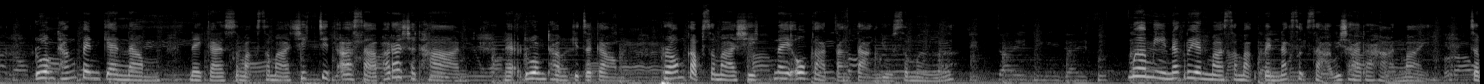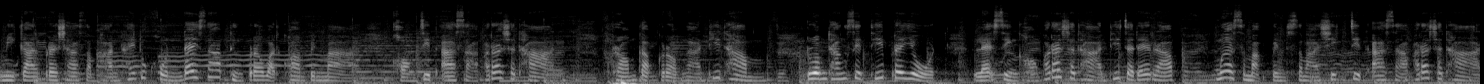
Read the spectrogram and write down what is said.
ำรวมทั้งเป็นแกนนำในการสมัครสมาชิกจิตอาสาพระราชทาน และร่วมทำกิจกรรม พร้อมกับสมาชิกในโอกาสต่างๆ อยู่เสมอ เมื่อมีนักเรียนมาสมัครเป็นนักศึกษาวิชาทหารใหม่ จะมีการประชาสัมพันธ์ให้ทุกคนได้ทราบถึงประวัติความเป็นมา ของจิตอาสาพระราชทาน พร้อมกับกรอบงานที่ทำรวมทั้งสิทธิประโยชน์ และสิ่งของพระราชทานที่จะได้รับ เมื่อสมัครเป็นสมาชิกจิตอาสาพระราชทาน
